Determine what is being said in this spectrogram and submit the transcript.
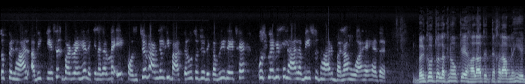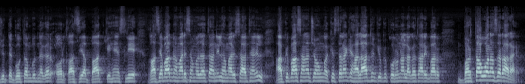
तो फ़िलहाल अभी केसेस बढ़ रहे हैं, लेकिन अगर मैं एक पॉजिटिव एंगल की बात करूँ तो जो रिकवरी रेट है, उसमें भी फ़िलहाल अभी सुधार बना हुआ है, हैदर। बिल्कुल तो लखनऊ के हालात इतने खराब नहीं है जितने गौतम बुद्ध नगर और गाजियाबाद के हैं। इसलिए गाजियाबाद में हमारे संवाददाता अनिल हमारे साथ हैं। अनिल, आपके पास आना चाहूँगा। किस तरह के हालात हैं? क्योंकि कोरोना लगातार एक बार बढ़ता हुआ नज़र आ रहा है।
